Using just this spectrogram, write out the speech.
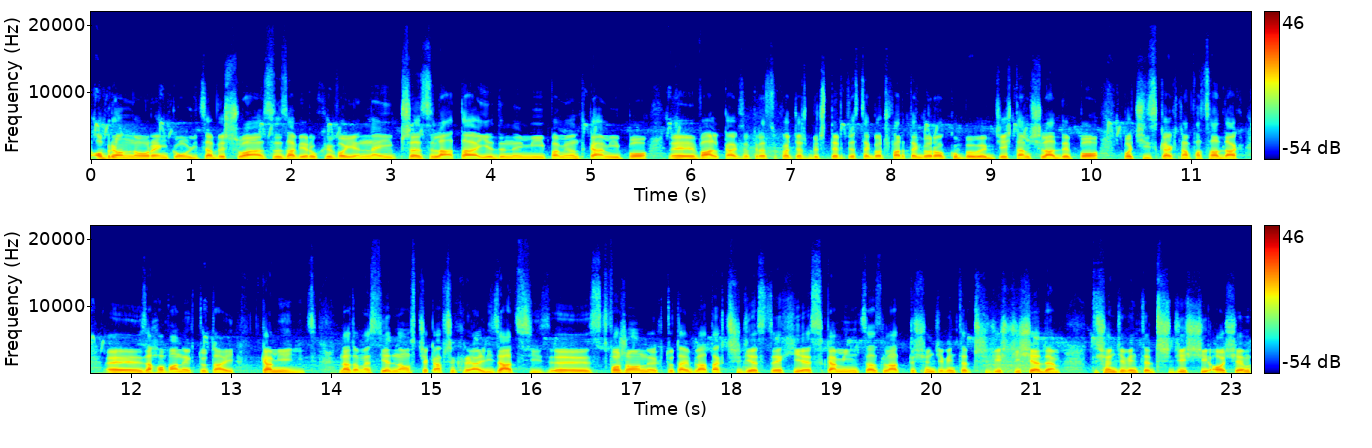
obronną ręką ulica wyszła z zawieruchy wojennej przez lata jedynymi pamiątkami po e, walkach z okresu chociażby 1944 roku były gdzieś tam ślady po pociskach na fasadach e, zachowanych tutaj kamienic. Natomiast jedną z ciekawszych realizacji e, stworzonych tutaj w latach 30. jest kamienica z lat 1937-1938,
